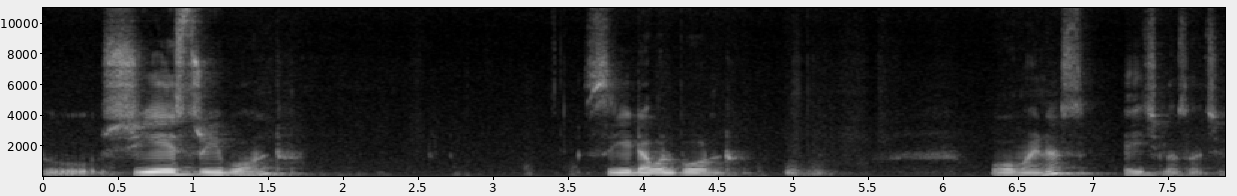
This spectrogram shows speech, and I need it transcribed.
তো CS three bond C double bond O minus H plus আছে।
